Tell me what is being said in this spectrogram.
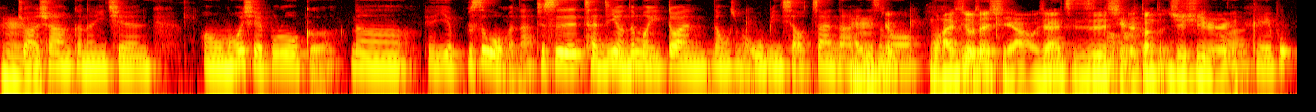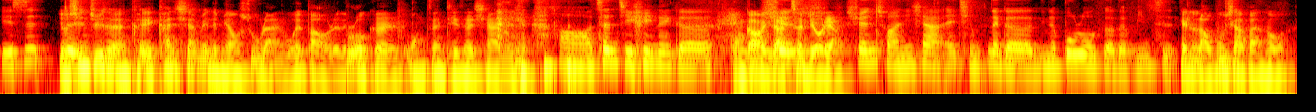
嗯，就好像可能以前。哦，我们会写部落格，那也不是我们呐、啊，就是曾经有那么一段那种什么无名小站啊，嗯、还是什么，我还是有在写啊，我现在只是写的断断续续的而已。可以、哦、不也是有兴趣的人可以看下面的描述栏，我会把我的部落格网站贴在下面。哦，趁机那个 广告一下，蹭流量，宣传一下。哎，请那个你的部落格的名字。哎，老布下班后。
